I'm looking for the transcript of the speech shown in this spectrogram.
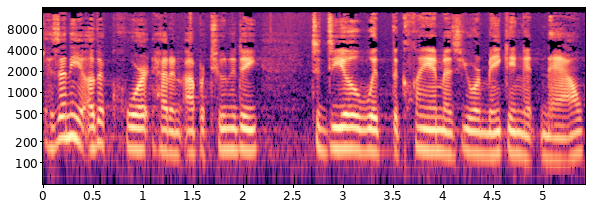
has any other court had an opportunity to deal with the claim as you're making it now?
